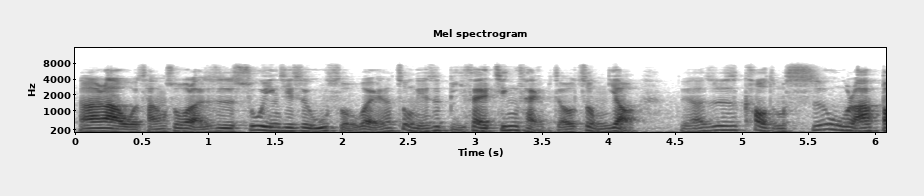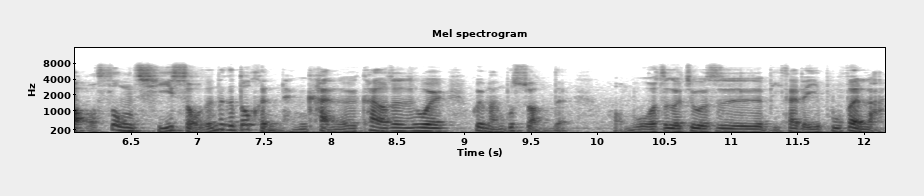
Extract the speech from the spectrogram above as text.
当然啦，我常说了，就是输赢其实无所谓，那重点是比赛精彩比较重要。对啊，就是靠什么失误啦、保送起手的那个都很难看，看到真的会会蛮不爽的。哦，不过这个就是比赛的一部分啦，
